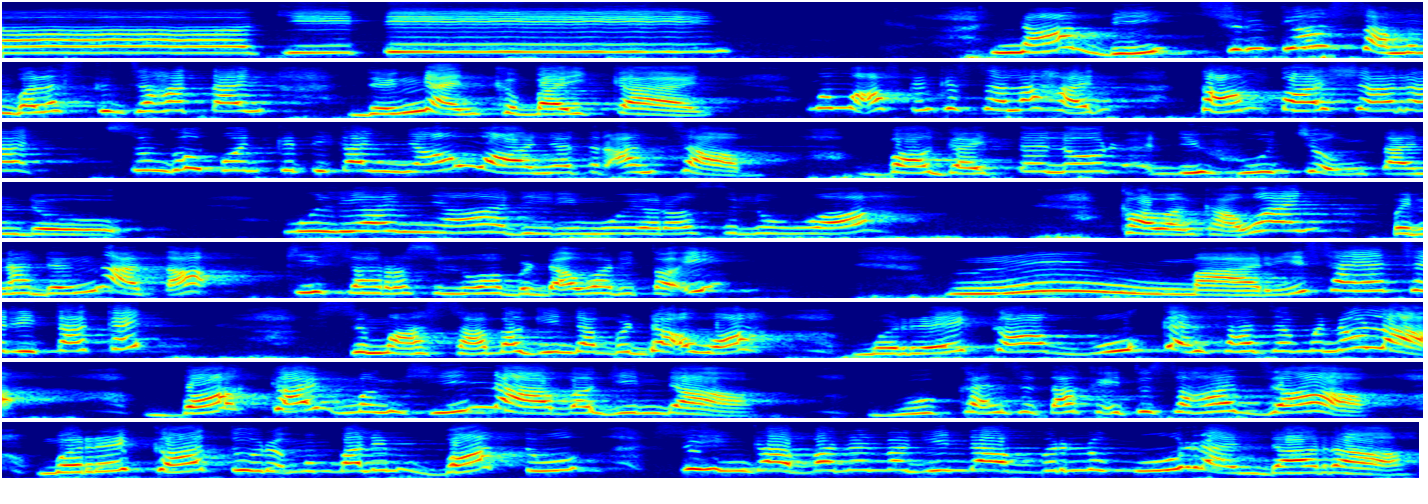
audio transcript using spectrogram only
Nabi sentiasa membalas kejahatan dengan kebaikan. Memaafkan kesalahan tanpa syarat Sungguh pun ketika nyawanya terancam bagai telur di hujung tanduk. Mulianya dirimu ya Rasulullah. Kawan-kawan, pernah dengar tak kisah Rasulullah berdakwah di Taif? Hmm, mari saya ceritakan. Semasa baginda berdakwah, mereka bukan sahaja menolak, bahkan menghina baginda. Bukan setakat itu sahaja, mereka turut membaling batu sehingga badan baginda berlumuran darah.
